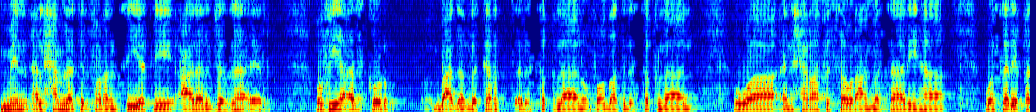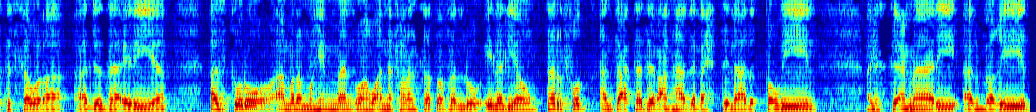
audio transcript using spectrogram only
من الحملة الفرنسية على الجزائر وفيها أذكر بعد أن ذكرت الاستقلال ومفاوضات الاستقلال وانحراف الثورة عن مسارها وسرقة الثورة الجزائرية أذكر أمرا مهما وهو أن فرنسا تظل إلى اليوم ترفض أن تعتذر عن هذا الاحتلال الطويل الاستعماري البغيض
